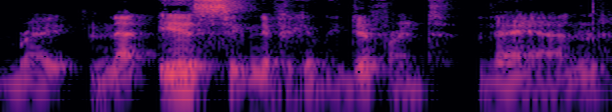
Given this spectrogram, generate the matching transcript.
right? And that is significantly different than.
